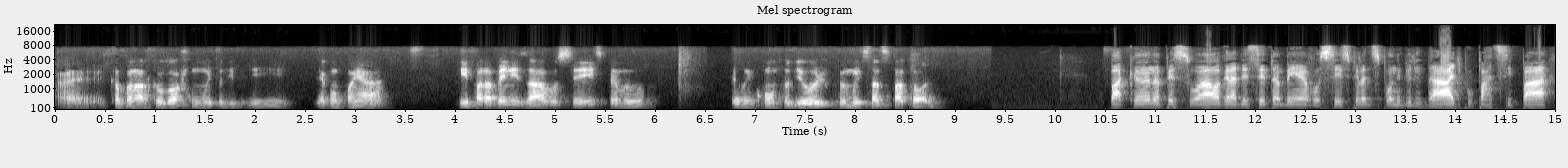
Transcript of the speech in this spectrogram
é, campeonato que eu gosto muito de, de, de, acompanhar, e parabenizar vocês pelo, pelo encontro de hoje, foi muito satisfatório. Bacana, pessoal. Agradecer também a vocês pela disponibilidade, por participar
